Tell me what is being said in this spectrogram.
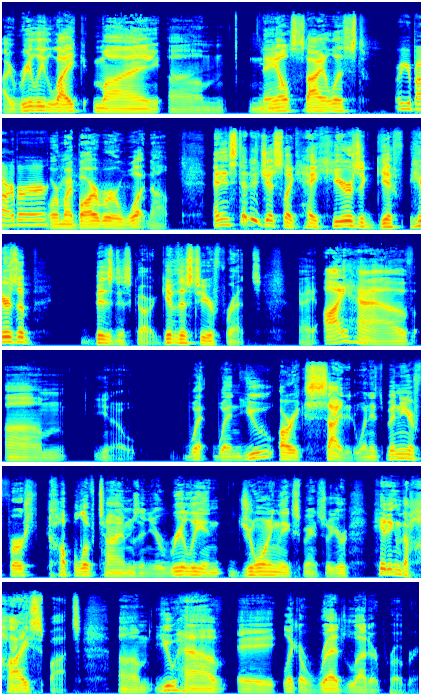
I really like my um, nail stylist Or your barber. or my barber or whatnot. And instead of just like, hey, here's a gift, here's a business card, give this to your friends. Okay. I have, um, you know, when, when you are excited, when it's been your first couple of times and you're really enjoying the experience, so you're hitting the high spots, um, you have a like a red letter program.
